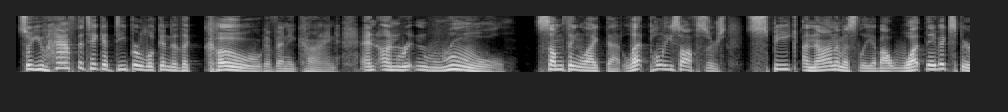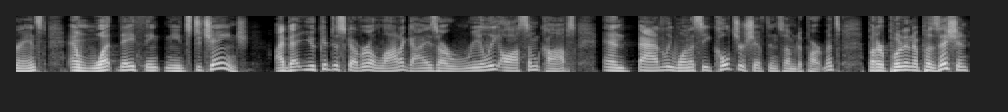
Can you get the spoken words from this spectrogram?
So you have to take a deeper look into the code of any kind, an unwritten rule Something like that. Let police officers speak anonymously about what they've experienced and what they think needs to change. I bet you could discover a lot of guys are really awesome cops and badly want to see culture shift in some departments, but are put in a position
